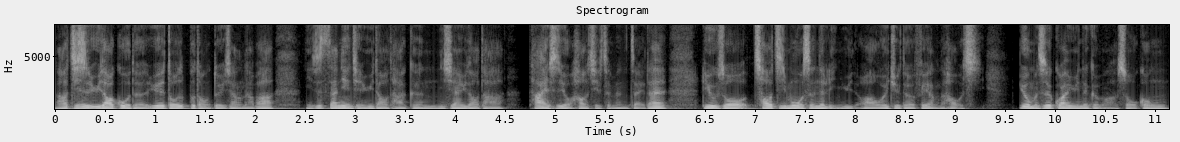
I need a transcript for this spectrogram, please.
然后即使遇到过的，因为都是不同对象，哪怕你是三年前遇到他，跟你现在遇到他，他还是有好奇的成分在。但例如说超级陌生的领域的话，我会觉得非常的好奇，因为我们是关于那个嘛手工，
